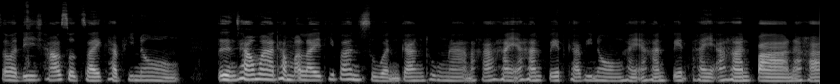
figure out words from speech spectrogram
สวัสดีเช้าสดใสค่ะพี่น้อง ตื่นเช้ามาทำอะไรที่บ้านสวนกลางทุ่งนานะคะ ให้อาหารเป็ดค่ะพี่น้อง ให้อาหารเป็ด ให้อาหารปลานะคะ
